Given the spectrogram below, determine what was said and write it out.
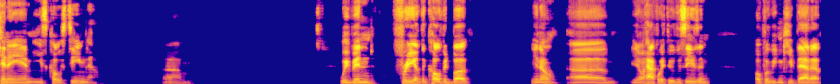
10 a.m. East Coast team now. Um, we've been free of the COVID bug, you know, uh, you know, halfway through the season. Hopefully, we can keep that up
